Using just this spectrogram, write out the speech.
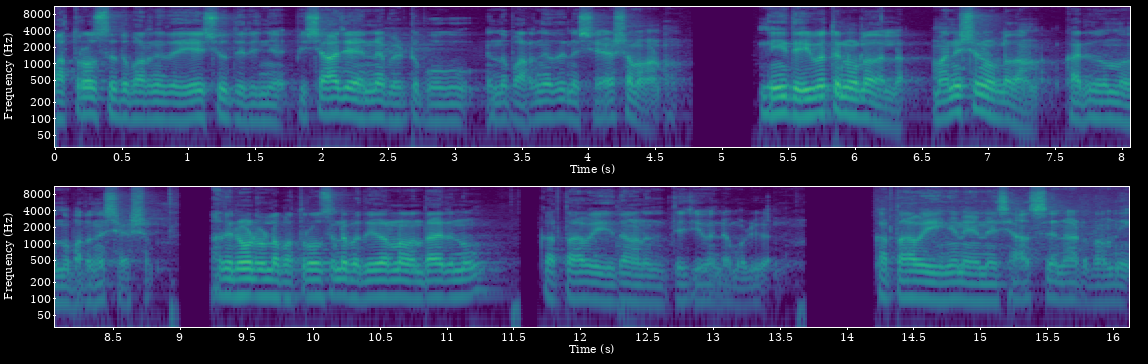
പത്രോസ് ഇത് പറഞ്ഞത് യേശു തിരിഞ്ഞ് പിശാജ എന്നെ വിട്ടുപോകൂ എന്ന് പറഞ്ഞതിന് ശേഷമാണ്. നീ ദൈവത്തിനുള്ളതല്ല മനുഷ്യനുള്ളതാണ് കരുതുന്നു എന്ന് പറഞ്ഞ ശേഷം. അതിനോടുള്ള പത്രോസിന്റെ പ്രതികരണം എന്തായിരുന്നു? കർത്താവ് ഇതാണ് നിത്യജീവന്റെ മൊഴികൾ. കർത്താവ് ഇങ്ങനെ എന്നെ ശാസ്ത്രനായിട്ട് നന്ദി.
